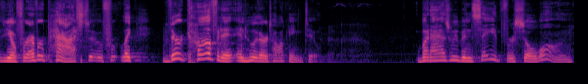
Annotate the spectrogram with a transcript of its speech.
you know, forever past. Uh, for, like, they're confident in who they're talking to. But as we've been saved for so long,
